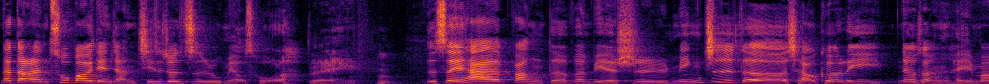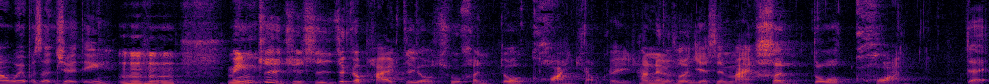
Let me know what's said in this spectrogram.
那当然粗暴一点讲，其实就是置入没有错了。对，所以他放的分别是明治的巧克力，那个算很黑吗？我也不是很确定。嗯，明治其实这个牌子有出很多款巧克力，他那个时候也是买很多款。对，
